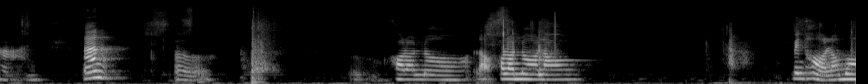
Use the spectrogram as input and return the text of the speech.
หารนั่นเออคอรนอเราคอรนอเรา เป็นหอรมอ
